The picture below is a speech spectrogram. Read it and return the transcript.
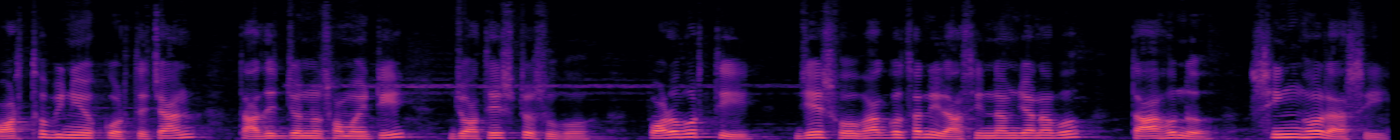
অর্থ বিনিয়োগ করতে চান, তাদের জন্য সময়টি যথেষ্ট শুভ। পরবর্তী যে সৌভাগ্যশালী রাশির নাম জানাব, তা হল সিংহ রাশি।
